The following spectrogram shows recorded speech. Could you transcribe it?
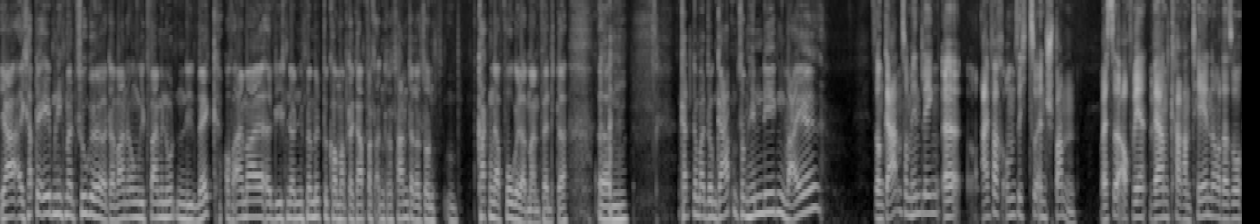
Ja, ich habe dir eben nicht mehr zugehört. Da waren irgendwie zwei Minuten die weg. Auf einmal, äh, die ich dann nicht mehr mitbekommen habe. Da gab was Interessanteres. So ein kackender Vogel an meinem Fenster. ähm, kannst du mal so einen Garten zum Hinlegen, weil. So ein Garten zum Hinlegen, äh, einfach um sich zu entspannen. Weißt du, auch während, Quarantäne oder so,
